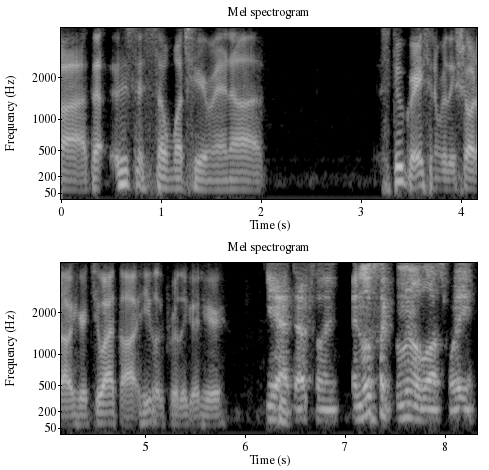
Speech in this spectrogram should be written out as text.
Uh, that, there's just so much here, man. Uh, Stu Grayson really showed out here too. I thought he looked really good here. yeah, definitely. And it looks like Uno lost weight.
